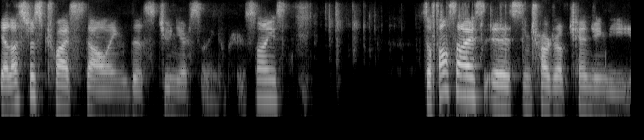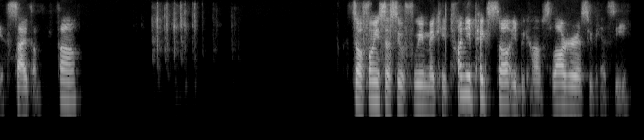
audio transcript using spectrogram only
yeah, let's just try styling this junior studying computer science. So font size is in charge of changing the size of the font. So for instance, if we make it 20 pixel, it becomes larger as you can see.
